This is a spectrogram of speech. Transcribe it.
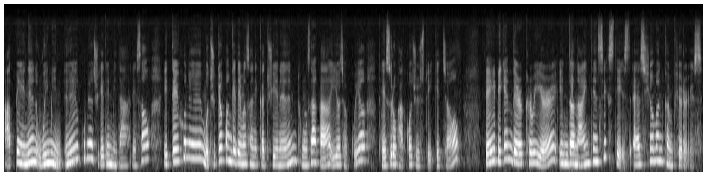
앞에 있는 women을 꾸며주게 됩니다. 그래서 이때 후는 뭐 주격 관계대명사니까 뒤에는 동사가 이어졌고요. 대수로 바꿔줄 수도 있겠죠. They began their career in the 1960s as human computers.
